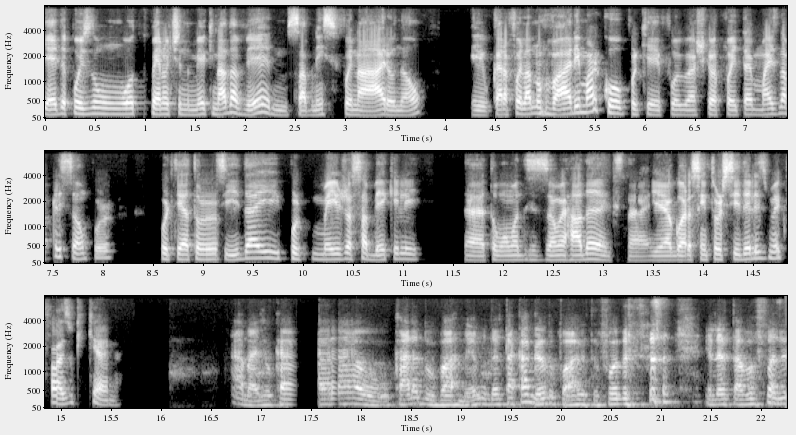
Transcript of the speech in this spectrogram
e aí depois num outro pênalti meio que nada a ver, não sabe nem se foi na área ou não, e o cara foi lá no VAR e marcou, porque foi, acho que foi até mais na pressão por, por ter a torcida e por meio já saber que ele é, tomou uma decisão errada antes, né? E agora sem torcida eles meio que fazem o que quer, né? Ah, mas o cara, o cara do VAR mesmo deve estar tá cagando pro árbitro, foda-se. Ele tava fazendo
